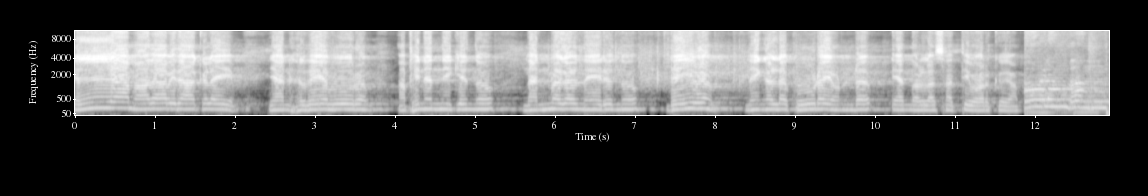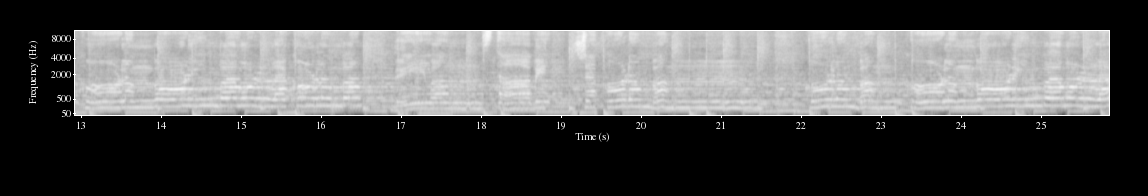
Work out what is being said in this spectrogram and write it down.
എല്ലാ മാതാപിതാക്കളെയും ഞാൻ ഹൃദയപൂർവം അഭിനന്ദിക്കുന്നു നന്മകൾ നേരുന്നു. ദൈവം നിങ്ങളുടെ കൂടെയുണ്ട് എന്നുള്ള സത്യം ഓർക്കുക. കുടുംബം കൂടുമ്പോൾ ഇമ്പമുള്ള കുടുംബം. ദൈവം സ്ഥാപിച്ച കുടുംബം. കുടുംബം കൂടുമ്പോൾ ഇമ്പമുള്ള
